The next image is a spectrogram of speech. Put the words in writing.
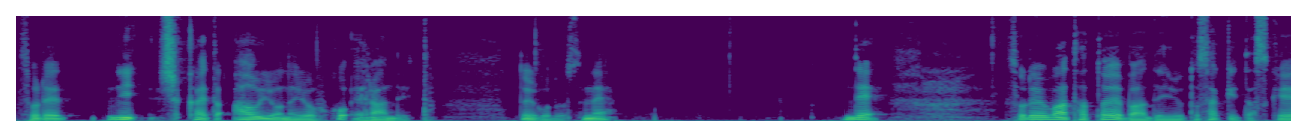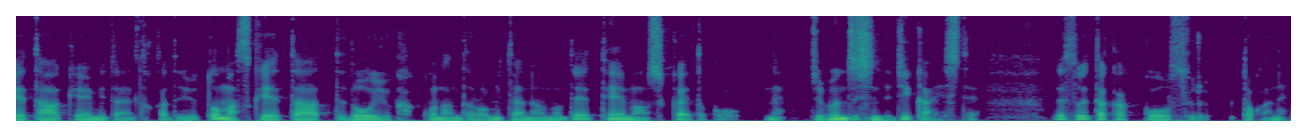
それにしっかりと合うような洋服を選んでいった。ということですね。でそれは例えばで言うとさっき言ったスケーター系みたいなとかで言うと、まあ、スケーターってどういう格好なんだろうみたいなのでテーマをしっかりとこう、ね、自分自身で理解してでそういった格好をするとかね。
